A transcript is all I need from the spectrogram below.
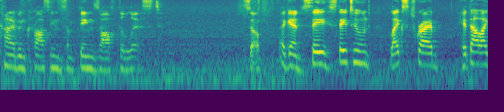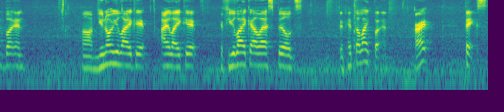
kind of been crossing some things off the list. So again, stay stay tuned, like, subscribe, hit that like button. Um, you know you like it, I like it. If you like LS builds, then hit the like button. All right, thanks.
